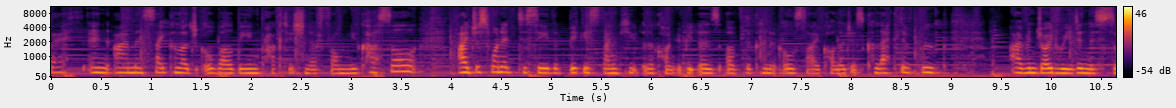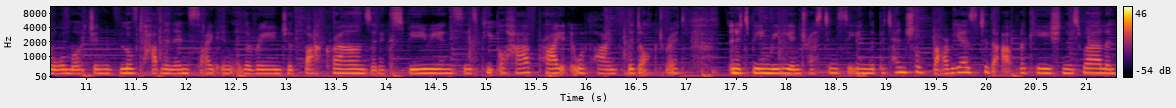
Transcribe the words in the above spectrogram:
Beth, and I'm a psychological wellbeing practitioner from Newcastle. I just wanted to say the biggest thank you to the contributors of the Clinical Psychologist Collective book. I've enjoyed reading this so much and loved having an insight into the range of backgrounds and experiences people have prior to applying for the doctorate. And it's been really interesting seeing the potential barriers to the application as well and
